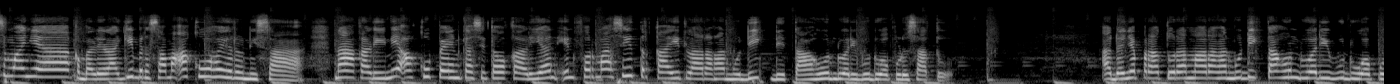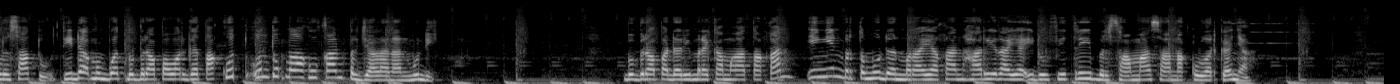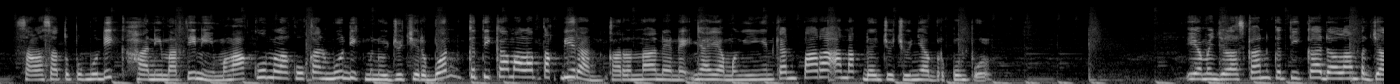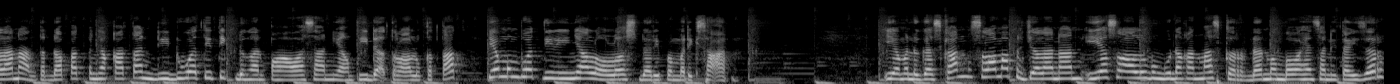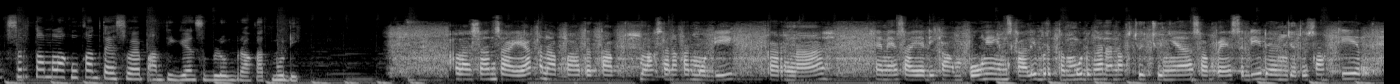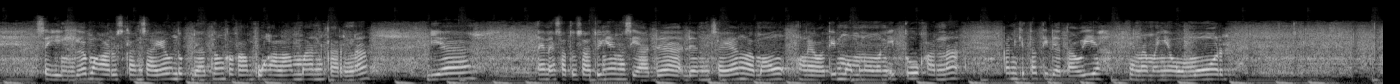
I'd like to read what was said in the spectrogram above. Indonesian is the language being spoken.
semuanya, kembali lagi bersama aku Hoirunisa. Nah, kali ini aku pengen kasih tahu kalian informasi terkait larangan mudik di tahun 2021. Adanya peraturan larangan mudik tahun 2021 tidak membuat beberapa warga takut untuk melakukan perjalanan mudik. Beberapa dari mereka mengatakan ingin bertemu dan merayakan Hari Raya Idul Fitri bersama sanak keluarganya. Salah satu pemudik, Hani Martini, mengaku melakukan mudik menuju Cirebon ketika malam takbiran karena neneknya yang menginginkan para anak dan cucunya berkumpul. Ia menjelaskan ketika dalam perjalanan terdapat penyekatan di dua titik dengan pengawasan yang tidak terlalu ketat yang membuat dirinya lolos dari pemeriksaan. Ia menegaskan selama perjalanan ia selalu menggunakan masker dan membawa hand sanitizer serta melakukan tes swab antigen sebelum berangkat mudik. Alasan saya kenapa tetap melaksanakan mudik karena nenek saya di kampung ingin sekali bertemu dengan anak cucunya sampai sedih dan jatuh sakit sehingga mengharuskan saya untuk datang ke kampung halaman karena dia nenek satu-satunya masih ada dan saya nggak mau ngelewatin momen-momen itu karena kan kita tidak tahu ya yang namanya umur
